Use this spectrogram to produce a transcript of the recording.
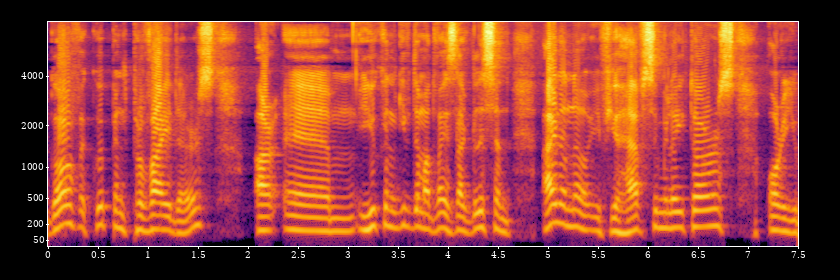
golf equipment providers are um, you can give them advice like listen i don't know if you have simulators or you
